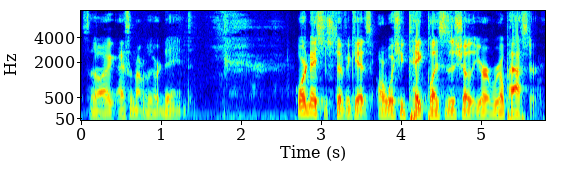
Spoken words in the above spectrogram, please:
So I, I guess I'm not really ordained. Ordination certificates are what you take places to show that you're a real pastor.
